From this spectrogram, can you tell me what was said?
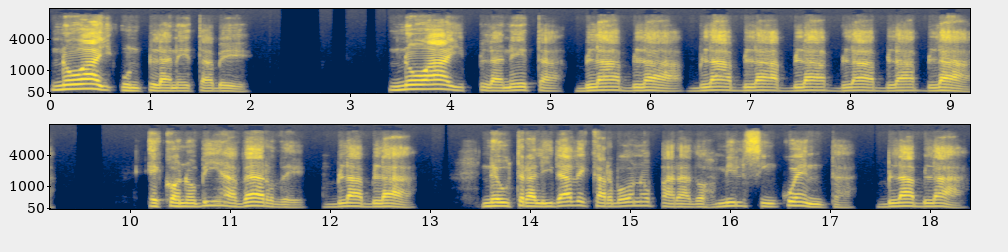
no hay un planeta B, no hay planeta bla, bla, bla, bla, bla, bla, bla, bla. Economía verde, bla, bla. Neutralidad de carbono para 2050, bla, bla.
